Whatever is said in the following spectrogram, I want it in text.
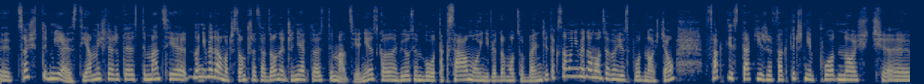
Y, Coś w tym jest. Ja myślę, że te estymacje, no nie wiadomo, czy są przesadzone, czy nie, jak to estymacje, nie? Z koronawirusem było tak samo i nie wiadomo, co będzie. Tak samo nie wiadomo, co będzie z płodnością. Fakt jest taki, że faktycznie płodność, e,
